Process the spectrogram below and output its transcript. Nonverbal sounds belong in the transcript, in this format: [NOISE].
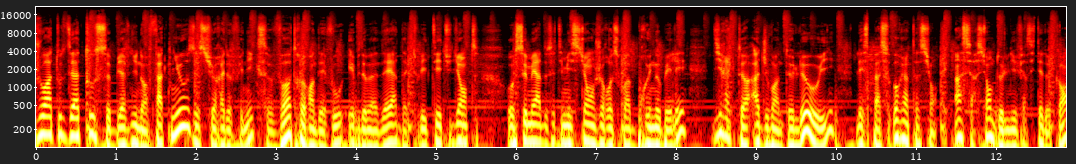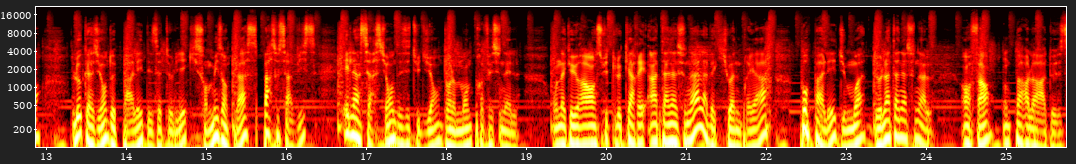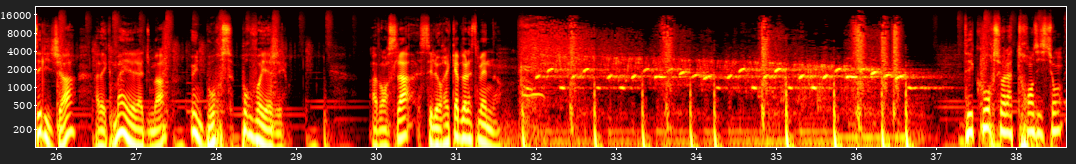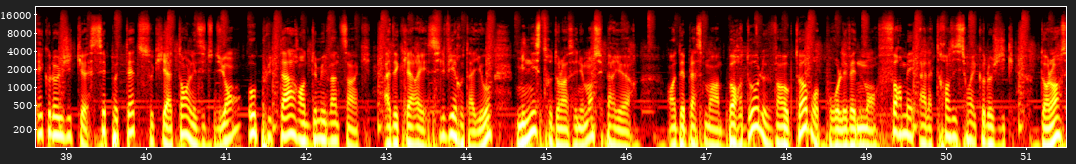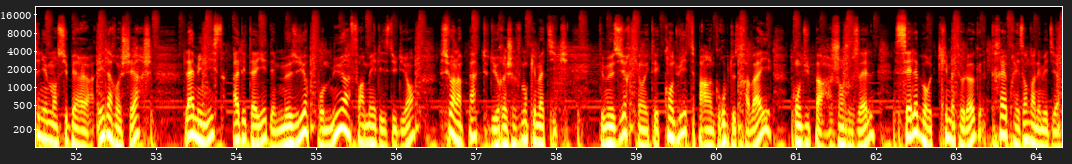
Bonjour à toutes et à tous, bienvenue dans Fact News sur Radio Phoenix, votre rendez-vous hebdomadaire d'actualité étudiante. Au sommaire de cette émission, je reçois Bruno Bellé, directeur adjoint de l'EOI, l'espace orientation et insertion de l'Université de Caen, l'occasion de parler des ateliers qui sont mis en place par ce service et l'insertion des étudiants dans le monde professionnel. On accueillera ensuite le carré international avec Johan Bréard pour parler du mois de l'international. Enfin, on parlera de Zelidja avec Maëla Dumas, une bourse pour voyager. Avant cela, c'est le récap de la semaine. Des cours sur la transition écologique, c'est peut-être ce qui attend les étudiants au plus tard en 2025, a déclaré Sylvie Retailleau, ministre de l'Enseignement supérieur. En déplacement à Bordeaux le 20 octobre pour l'événement Formé à la transition écologique dans l'enseignement supérieur et la recherche, la ministre a détaillé des mesures pour mieux informer les étudiants sur l'impact du réchauffement climatique. Des mesures qui ont été conduites par un groupe de travail conduit par Jean Jouzel, célèbre climatologue très présent dans les médias.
